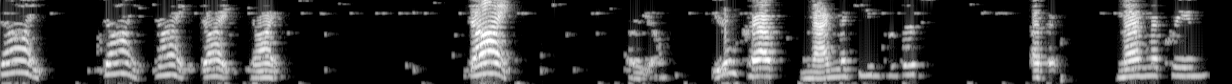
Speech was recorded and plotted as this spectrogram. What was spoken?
Die. Die, die, die, die. Die! There we go. You can craft magma cubes with this? Epic. Magma cream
